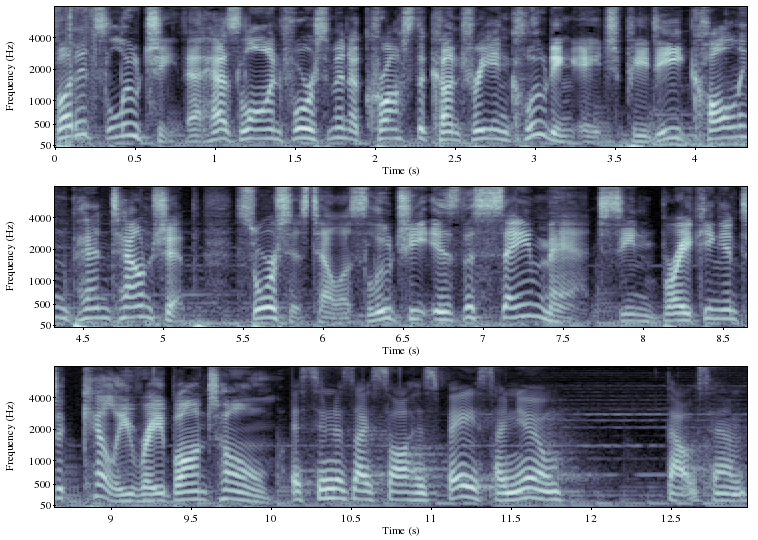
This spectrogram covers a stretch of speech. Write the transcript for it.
But it's Lucci that has law enforcement across the country, including HPD, calling Penn Township. Sources tell us Lucci is the same man seen breaking into Kelly Raybon's home. As soon as I saw his face, I knew that was him.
